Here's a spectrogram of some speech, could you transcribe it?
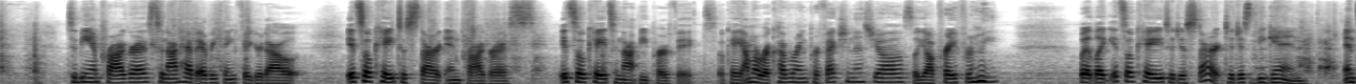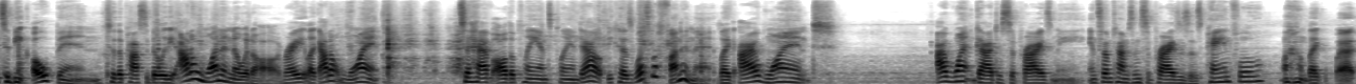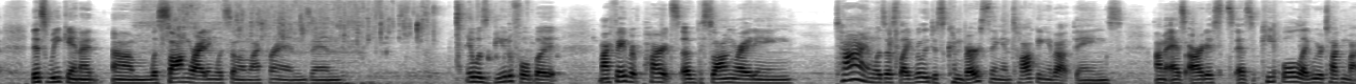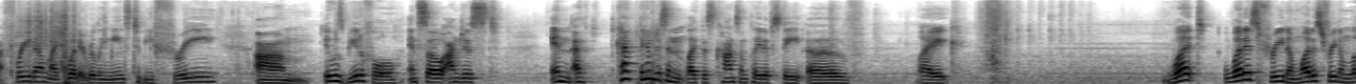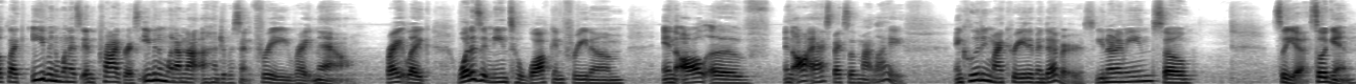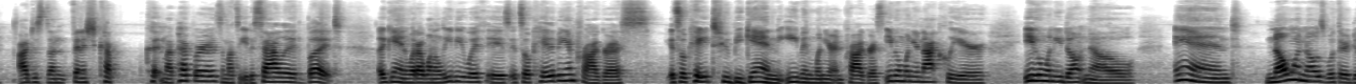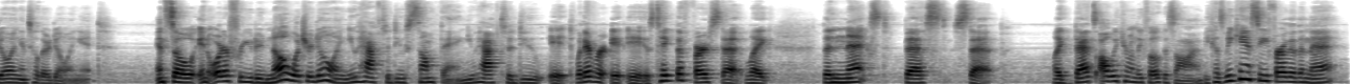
to be in progress, to not have everything figured out. It's okay to start in progress. It's okay to not be perfect. Okay. I'm a recovering perfectionist, y'all. So y'all pray for me. But like, it's okay to just start, to just begin and to be open to the possibility. I don't want to know it all, right? Like, I don't want to have all the plans planned out because what's the fun in that? Like, I want. I want God to surprise me, and sometimes in surprises is painful. like uh, this weekend, I um, was songwriting with some of my friends, and it was beautiful. But my favorite parts of the songwriting time was us like really just conversing and talking about things um, as artists, as people. Like we were talking about freedom, like what it really means to be free. Um, it was beautiful, and so I'm just in. I kind of think I'm just in like this contemplative state of like what what is freedom what does freedom look like even when it's in progress even when i'm not 100% free right now right like what does it mean to walk in freedom in all of in all aspects of my life including my creative endeavors you know what i mean so so yeah so again i just done finished cutting my peppers i'm about to eat a salad but again what i want to leave you with is it's okay to be in progress it's okay to begin even when you're in progress even when you're not clear even when you don't know and no one knows what they're doing until they're doing it. And so, in order for you to know what you're doing, you have to do something. You have to do it, whatever it is. Take the first step, like the next best step. Like, that's all we can really focus on because we can't see further than that.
